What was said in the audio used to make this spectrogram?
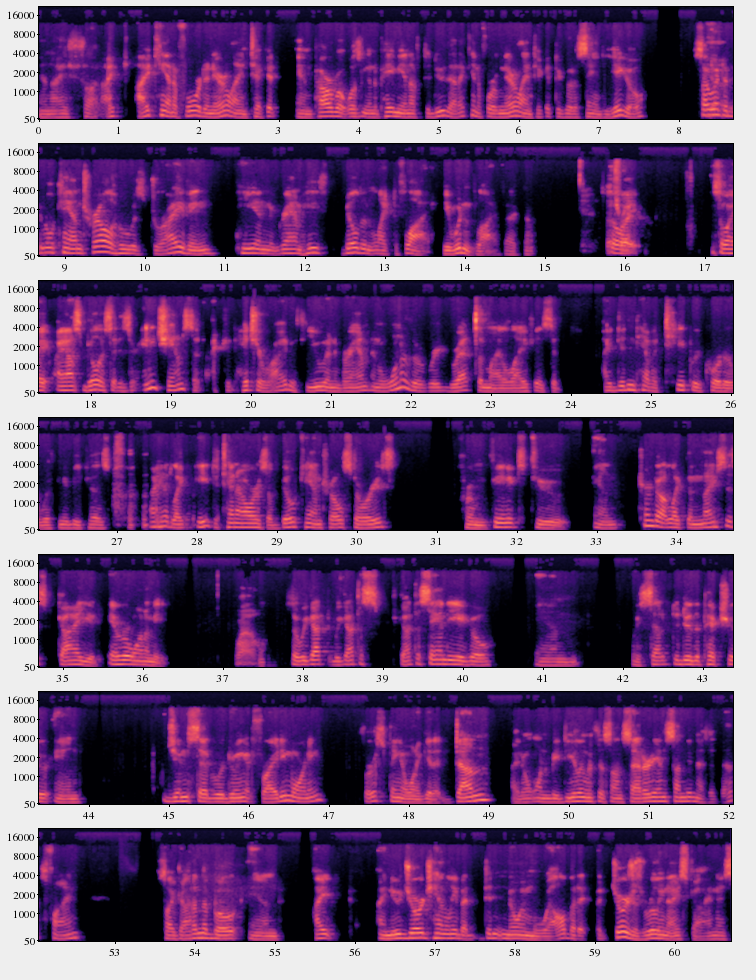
And I thought, I, I can't afford an airline ticket, and Powerboat wasn't going to pay me enough to do that. I can't afford an airline ticket to go to San Diego. So I went to Bill Cantrell, who was driving. He and Graham Heath, Bill didn't like to fly. He wouldn't fly. Back then. That's so right. So I, I asked Bill, I said, is there any chance that I could hitch a ride with you and Graham? And one of the regrets of my life is that I didn't have a tape recorder with me because I had like eight to 10 hours of Bill Cantrell stories from Phoenix to, and turned out like the nicest guy you'd ever want to meet. Wow. So we got, we got to, got to San Diego and we set up to do the picture and Jim said, we're doing it Friday morning. First thing, I want to get it done. I don't want to be dealing with this on Saturday and Sunday. And I said, that's fine. So I got on the boat and I I knew George Henley, but didn't know him well. But it, but George is a really nice guy. And I,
